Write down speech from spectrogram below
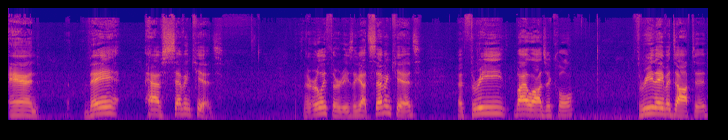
And they have seven kids. In their early 30s, they got seven kids, uh, three biological, three they've adopted,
